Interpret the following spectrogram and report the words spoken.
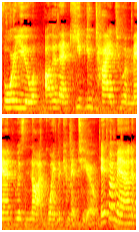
for you other than keep you tied to a man who is not going to commit to you. If a man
